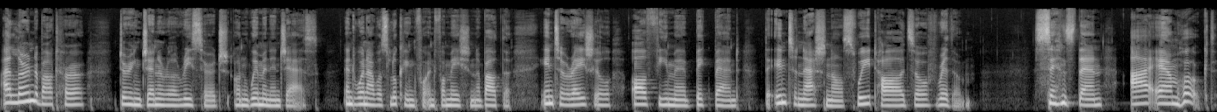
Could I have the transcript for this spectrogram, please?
I learned about her during general research on women in jazz and when I was looking for information about the interracial, all female big band, the International Sweethearts of Rhythm. Since then, I am hooked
